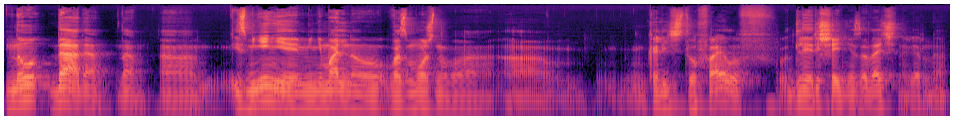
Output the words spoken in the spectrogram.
Ну, да, да, да. А, изменение минимального возможного а, количества файлов для решения задачи, наверное.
